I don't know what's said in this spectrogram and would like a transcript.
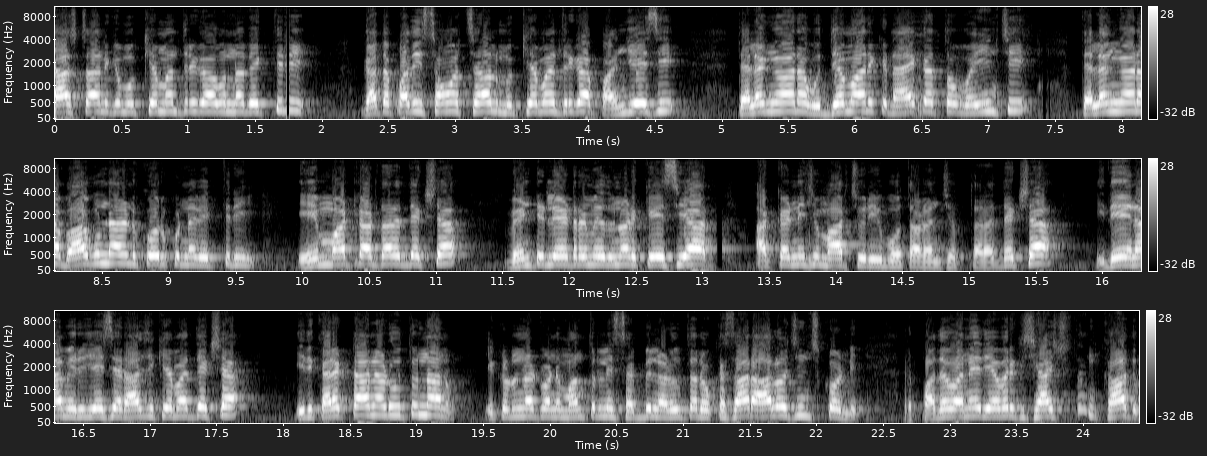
రాష్ట్రానికి ముఖ్యమంత్రిగా ఉన్న వ్యక్తిని గత పది సంవత్సరాలు ముఖ్యమంత్రిగా పనిచేసి తెలంగాణ ఉద్యమానికి నాయకత్వం వహించి తెలంగాణ బాగుండాలని కోరుకున్న వ్యక్తిని ఏం మాట్లాడతారు అధ్యక్ష? వెంటిలేటర్ మీద ఉన్నాడు కేసీఆర్. అక్కడి నుంచి మార్చురికి పోతాడని చెప్తారు. అధ్యక్ష ఇదేనా మీరు చేసే రాజకీయం అధ్యక్ష? ఇది కరెక్టా అని అడుగుతున్నాను. ఇక్కడ ఉన్నటువంటి మంత్రుల్ని సభ్యులను అడుగుతారు. ఒకసారి ఆలోచించుకోండి. పదవి అనేది ఎవరికి శాశ్వతం కాదు.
